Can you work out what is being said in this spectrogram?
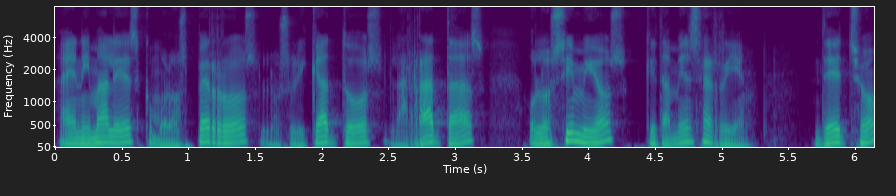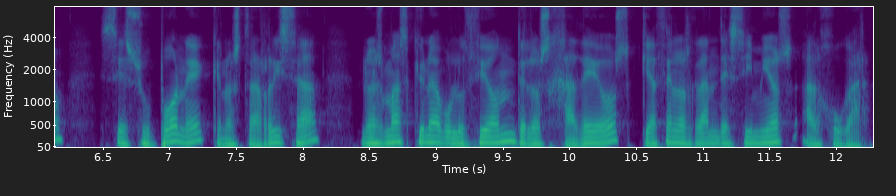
Hay animales como los perros, los uricatos, las ratas o los simios que también se ríen. De hecho, se supone que nuestra risa no es más que una evolución de los jadeos que hacen los grandes simios al jugar.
